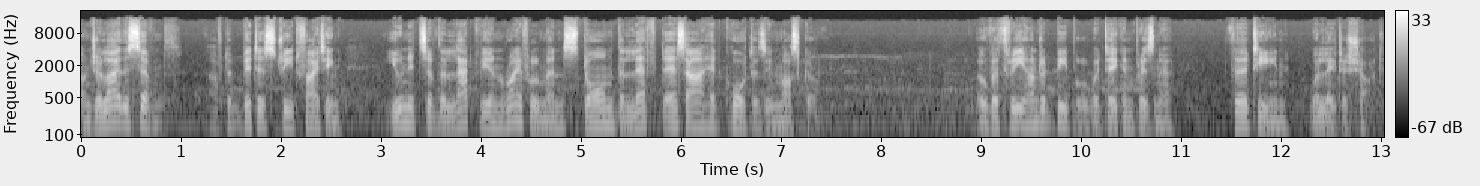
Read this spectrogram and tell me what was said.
On July the 7th, after bitter street fighting, units of the Latvian riflemen stormed the left SR headquarters in Moscow. Over 300 people were taken prisoner, 13 were later shot.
